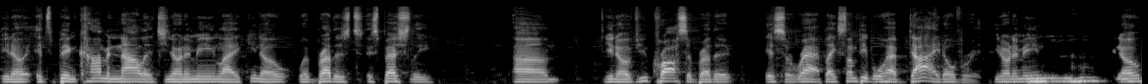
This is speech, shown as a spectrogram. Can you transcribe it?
you know it's been common knowledge you know what i mean like you know with brothers especially um you know, if you cross a brother, it's a wrap. Like some people have died over it. You know what I mean? Mm-hmm. You know,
